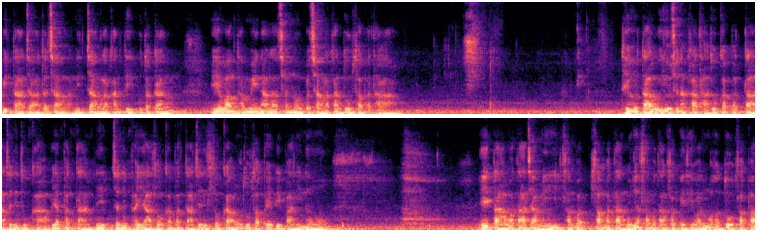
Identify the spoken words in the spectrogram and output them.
ปิตาจะอัตชังอนิจจังละขันติปุตะกัง เอวังธรรมเมนะราชโนปชังละขันตุสัพพทา เทวตาอุโยชนะคาถาทุกขปัตตาจนิทุกขาพยปัตตานิจนิพยาโสกปัตตาจนิโสกาโหตุสัพเพปิปานิโน เอตาวตาจามิสัมปสัมปตังกุญญสัมปตังสัพเพเทวานุโมทันตุสัพพะ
